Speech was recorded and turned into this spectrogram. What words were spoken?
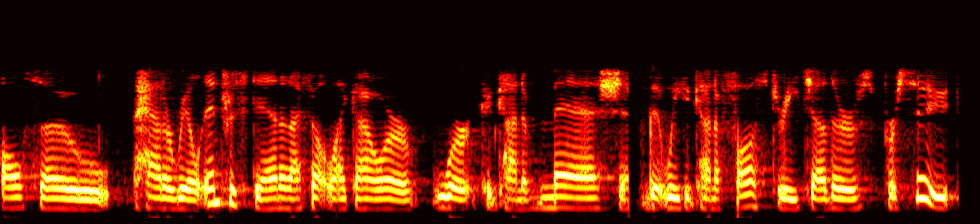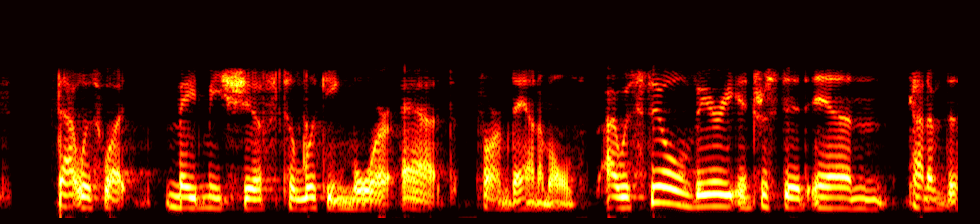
also had a real interest in, and I felt like our work could kind of mesh, and that we could kind of foster each other's pursuits. That was what made me shift to looking more at farmed animals. I was still very interested in kind of the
